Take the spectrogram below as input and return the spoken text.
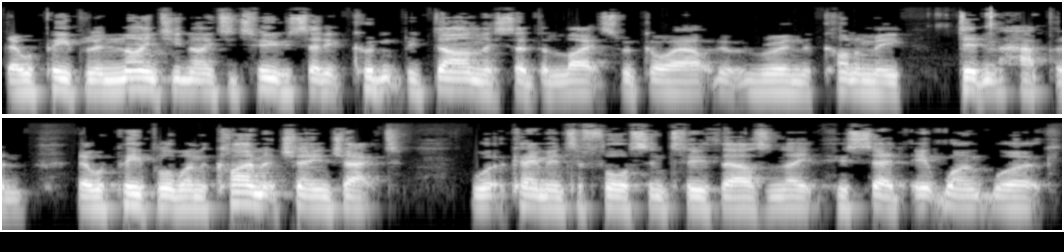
There were people in 1992 who said it couldn't be done. They said the lights would go out, it would ruin the economy. Didn't happen. There were people when the Climate Change Act came into force in 2008 who said it won't work,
